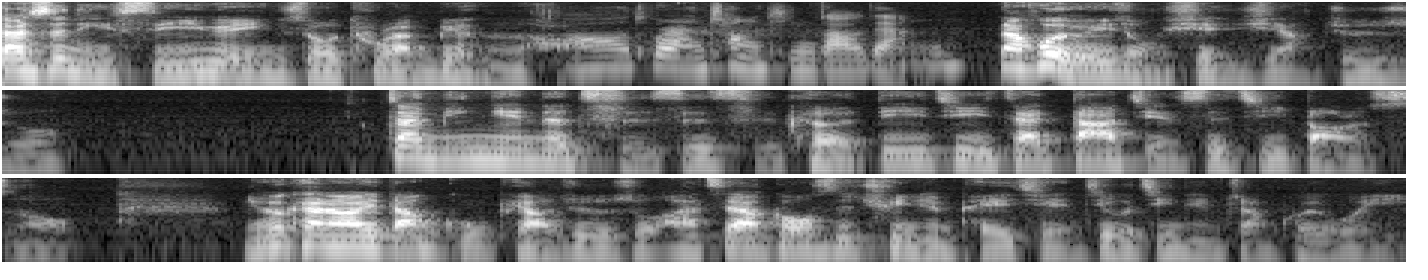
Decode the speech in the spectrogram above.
但是你十一月营收突然变很好，哦，突然创新高这样，那会有一种现象，就是说，在明年的此时此刻，第一季在大家检视季报的时候，你会看到一档股票，就是说啊，这家公司去年赔钱，结果今年转亏为盈，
